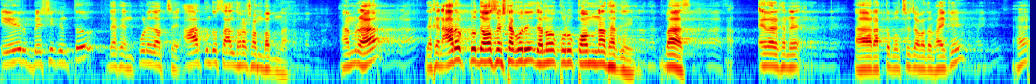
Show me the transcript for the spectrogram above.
এর বেশি কিন্তু, দেখেন, পড়ে যাচ্ছে, আর কিন্তু চাল ধরা সম্ভব না। আমরা, দেখেন, আরও একটু দেওয়ার চেষ্টা করি যেন কোনো কম না থাকে। বাস, এবার এখানে রাখতে বলছে যে আমাদের ভাইকে হ্যাঁ?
